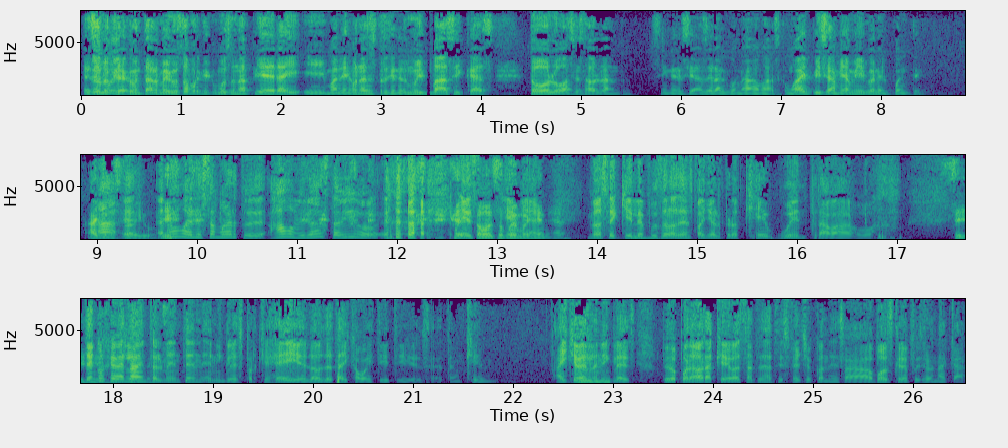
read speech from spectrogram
Eso es lo que quería comentar. Me gusta porque como es una piedra y, maneja unas expresiones muy básicas, todo lo haces hablando, sin necesidad de hacer algo nada más. Como, ay, pise a mi amigo en el puente. Ay, pero ah, está vivo. Ah, no, él está muerto. Ah, mira, está vivo. todo eso fue muy genial. No sé quién le puso la voz en español, pero qué buen trabajo. Tengo que verla eventualmente en, inglés porque, hey, es la voz de Taika Waititi. O sea, tengo que hay que verla en inglés. Pero por ahora quedé bastante satisfecho con esa voz que le pusieron acá.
